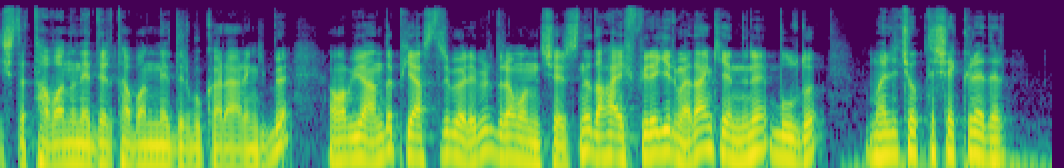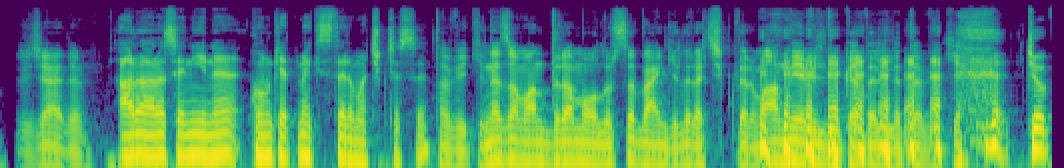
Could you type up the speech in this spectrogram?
işte tavanı nedir tabanı nedir bu kararın gibi. Ama bir anda Piastri böyle bir dramanın içerisinde daha F1'e girmeden kendini buldu. Mali çok teşekkür ederim. Rica ederim. Ara ara seni yine konuk etmek isterim açıkçası. Tabii ki. Ne zaman drama olursa ben gelir açıklarım. Anlayabildiğim kadarıyla tabii ki. çok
